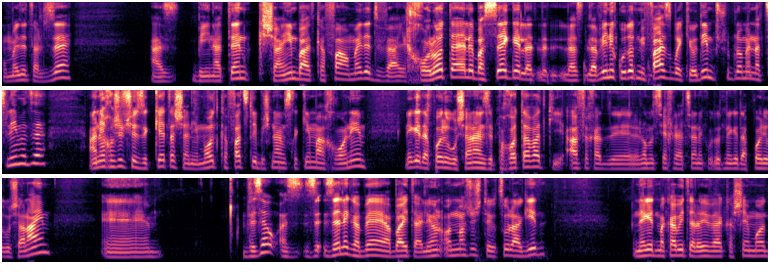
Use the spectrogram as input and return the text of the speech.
עומדת על זה, אז בהינתן קשיים בהתקפה העומדת והיכולות האלה בסגל להביא נקודות מפייסברק, יודעים, פשוט לא מנצלים את זה, אני חושב שזה קטע שאני מאוד קפץ לי בשני המשחקים האחרונים. נגד הפועל ירושלים זה פחות עבד, כי אף אחד אה, לא מצליח לייצר נקודות נגד הפועל ירושלים. אה, וזהו, אז זה, זה לגבי הבית העליון. עוד משהו שתרצו להגיד? נגד מכבי תל אביב היה קשה מאוד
